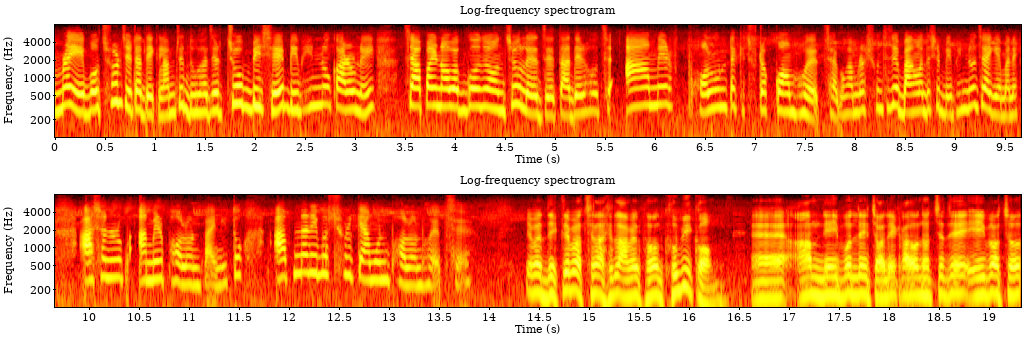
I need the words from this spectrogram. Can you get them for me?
আমরা এবছর যেটা দেখলাম যে দু হাজার চব্বিশে বিভিন্ন কারণেই চাপাই নবাবগঞ্জ অঞ্চলে যে তাদের হচ্ছে আমের ফলনটা কিছুটা কম হয়েছে এবং আমরা শুনছি যে বাংলাদেশের বিভিন্ন জায়গায় মানে আশানুরূপ আমের ফলন পায়নি। তো আপনার এবছর কেমন ফলন হয়েছে? এবার দেখতে পাচ্ছেন আসলে আমের ফলন খুবই কম। আম নেই বললেই চলে। কারণ হচ্ছে যে এই বছর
